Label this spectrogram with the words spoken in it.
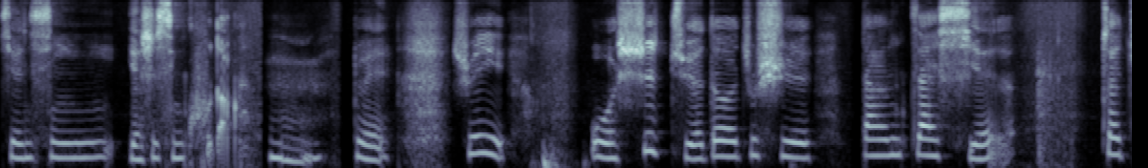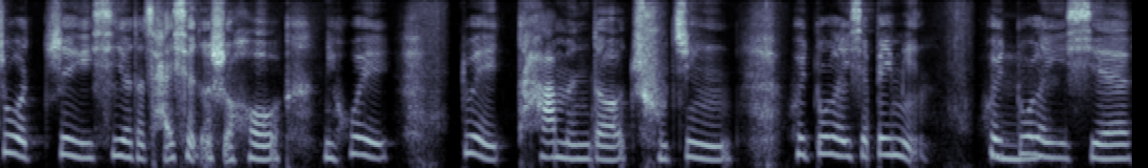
艰辛，也是辛苦的。嗯对，所以我是觉得，就是当在写、在做这一系列的采写的时候，你会对他们的处境会多了一些悲悯，会多了一些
